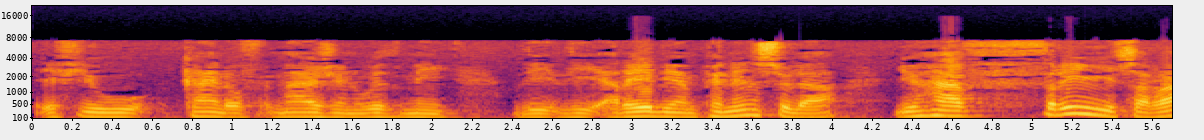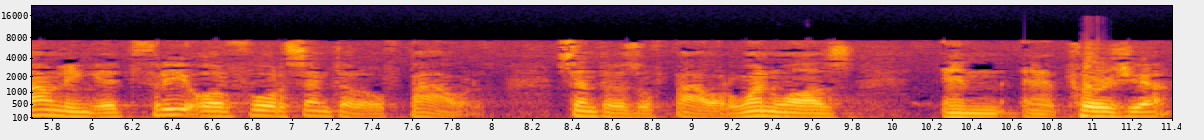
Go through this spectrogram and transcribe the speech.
If you kind of imagine with me the, the Arabian Peninsula, you have three surrounding it, three or four center of power, centers of power. One was in uh, Persia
